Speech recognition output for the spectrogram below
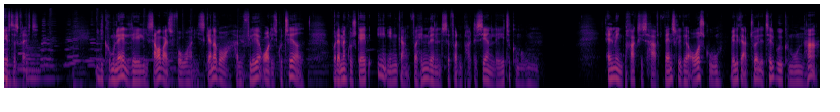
Efterskrift. De kommunale lægelige samarbejdsforer i Skanderborg har vi flere år diskuteret, hvordan man kunne skabe en indgang for henvendelse for den praktiserende læge til kommunen. Almen praksis har haft vanskeligt ved at overskue, hvilke aktuelle tilbud kommunen har,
